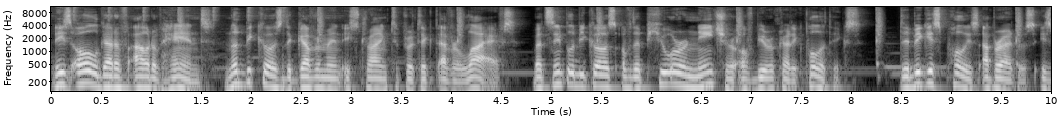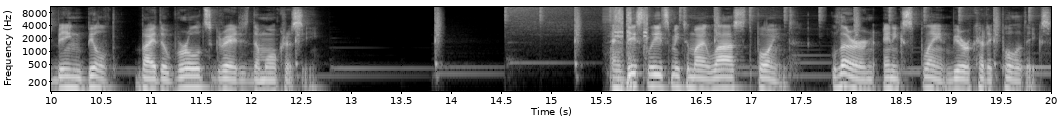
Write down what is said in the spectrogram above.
This all got off out of hand, not because the government is trying to protect our lives, but simply because of the pure nature of bureaucratic politics. The biggest police apparatus is being built by the world's greatest democracy. And this leads me to my last point. Learn and explain bureaucratic politics.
